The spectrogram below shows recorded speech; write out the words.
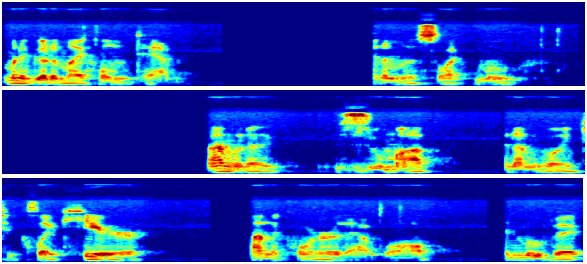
I'm going to go to my Home tab, and I'm going to select Move. I'm going to zoom up and I'm going to click here on the corner of that wall and move it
